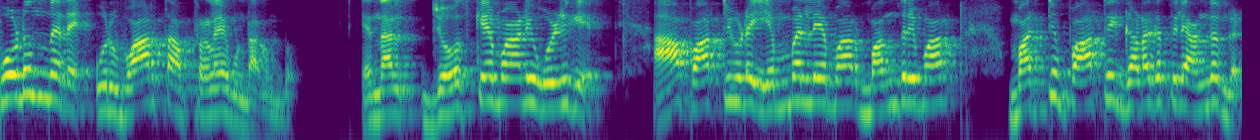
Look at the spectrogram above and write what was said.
പൊടുന്നനെ ഒരു വാർത്താ പ്രളയം ഉണ്ടാകുന്നത്. എന്നാൽ ജോസ് കെ മാണി ഒഴികെ ആ പാർട്ടിയുടെ എം എൽ എമാർ മന്ത്രിമാർ മറ്റ് പാർട്ടി ഘടകത്തിലെ അംഗങ്ങൾ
